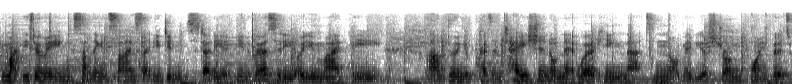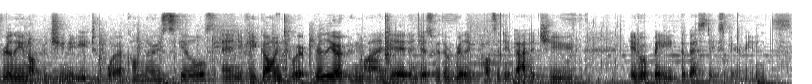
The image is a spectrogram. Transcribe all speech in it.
You might be doing something in science that you didn't study at university or you might be um, doing a presentation or networking that's not maybe your strong point but it's really an opportunity to work on those skills and if you go into it really open-minded and just with a really positive attitude it'll be the best experience.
